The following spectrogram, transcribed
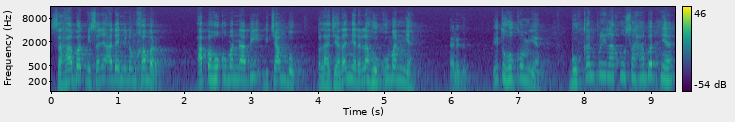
Sahabat misalnya ada yang minum khamar, apa hukuman Nabi? Dicambuk. Pelajarannya adalah hukumannya. Kan itu. Itu hukumnya. Bukan perilaku sahabatnya.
